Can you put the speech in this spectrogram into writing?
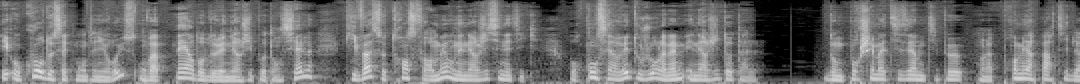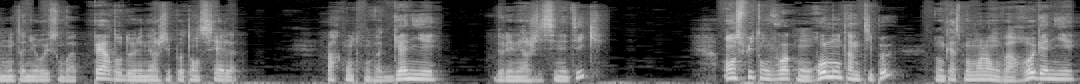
Et au cours de cette montagne russe, on va perdre de l'énergie potentielle qui va se transformer en énergie cinétique, pour conserver toujours la même énergie totale. Donc pour schématiser un petit peu, dans la première partie de la montagne russe, on va perdre de l'énergie potentielle, par contre on va gagner de l'énergie cinétique. Ensuite on voit qu'on remonte un petit peu, donc à ce moment-là on va regagner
